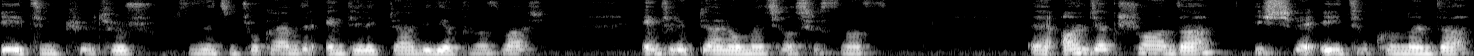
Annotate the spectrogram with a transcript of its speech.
Eğitim, kültür sizin için çok önemlidir. Entelektüel bir yapınız var. Entelektüel olmaya çalışırsınız. E, ancak şu anda iş ve eğitim konularında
